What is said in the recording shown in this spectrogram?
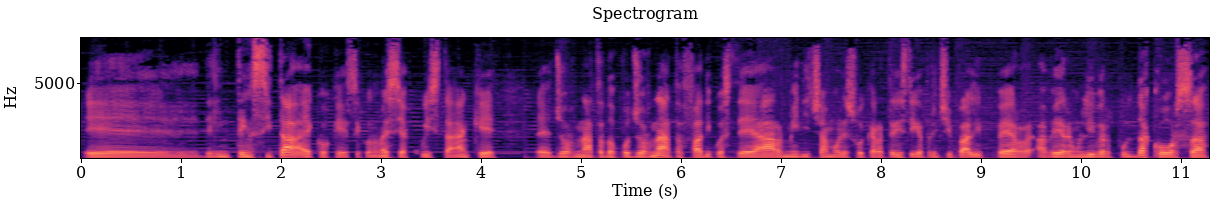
e dell'intensità, ecco che secondo me si acquista anche eh, giornata dopo giornata, fa di queste armi diciamo le sue caratteristiche principali per avere un Liverpool da corsa,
